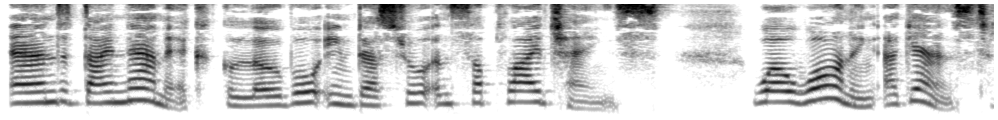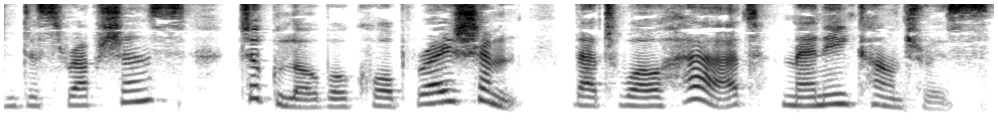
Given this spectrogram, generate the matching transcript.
and dynamic global industrial and supply chains, while warning against disruptions to global cooperation that will hurt many countries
